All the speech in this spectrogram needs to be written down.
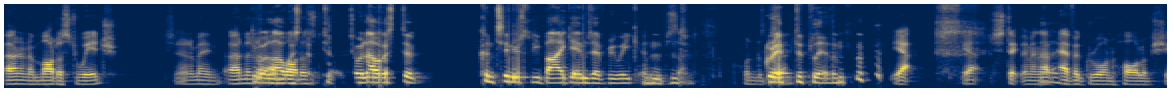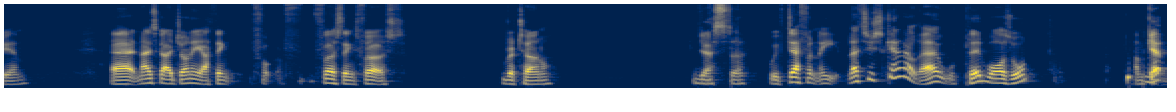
earning a modest wage. Do you know what I mean? Earning to a allow us to, to allow us to continuously buy games every week and hundred percent, hundred great percent. to play them. Yeah, yeah. Stick them in that Uh, ever grown hall of shame. Uh, nice guy, Johnny. I think f- f- first things first. Returnal. yes, sir. We've definitely let's just get out there. We've played Warzone. I'm Yep. getting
